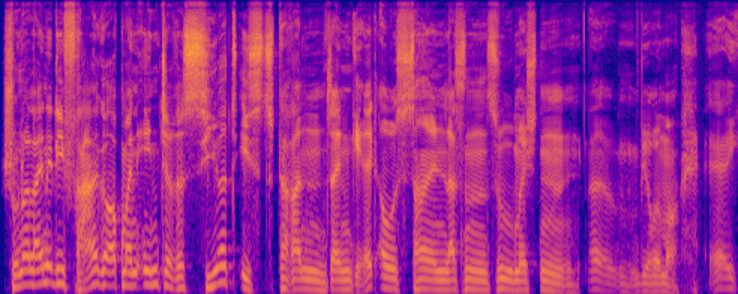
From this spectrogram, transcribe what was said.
Schon alleine die Frage, ob man interessiert ist, daran sein Geld auszahlen lassen zu möchten, äh, wie auch immer. Äh,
